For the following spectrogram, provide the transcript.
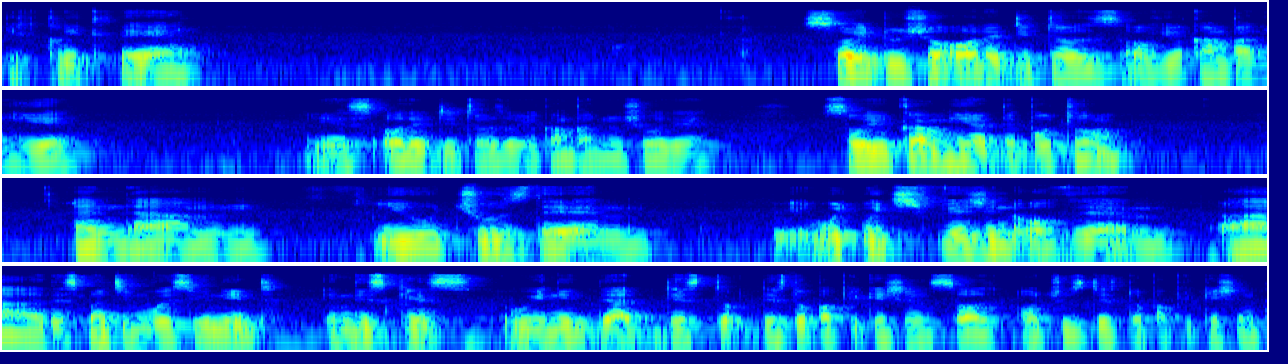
You click there. So it will show all the details of your company here. Yes all the details of your company will show there. So you come here at the bottom and um, you choose the which version of the, uh, the smart invoice you need. In this case, we need that desktop, desktop application, so I'll choose desktop application.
